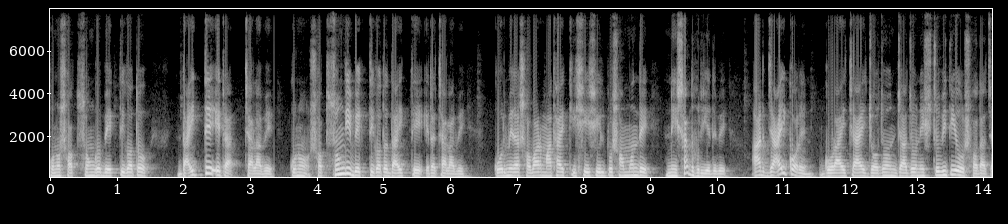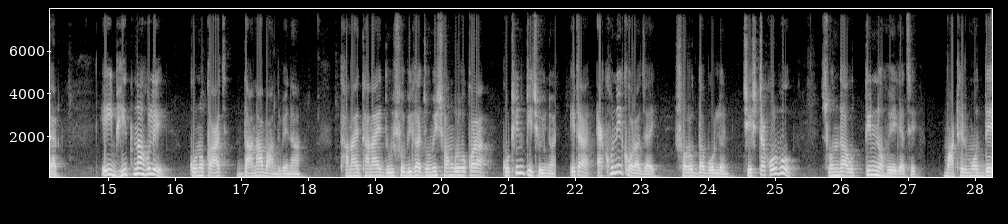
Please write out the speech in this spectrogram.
কোনো সৎসঙ্গ ব্যক্তিগত দায়িত্বে এটা চালাবে, কোনো সৎসঙ্গী ব্যক্তিগত দায়িত্বে এটা চালাবে। কর্মীরা সবার মাথায় কৃষি শিল্প সম্বন্ধে নেশা ধরিয়ে দেবে। আর যাই করেন, গোড়ায় চায় যজন যাজন ইষ্টভীতি ও সদাচার। এই ভিত না হলে কোনো কাজ দানা বাঁধবে না। থানায় থানায় দুইশো বিঘা জমি সংগ্রহ করা কঠিন কিছুই নয়। এটা এখনই করা যায়, শরৎদা বললেন। চেষ্টা করব? সন্ধ্যা উত্তীর্ণ হয়ে গেছে। মাঠের মধ্যে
